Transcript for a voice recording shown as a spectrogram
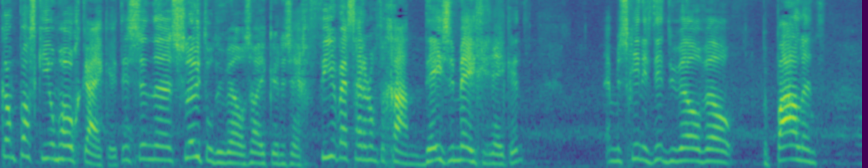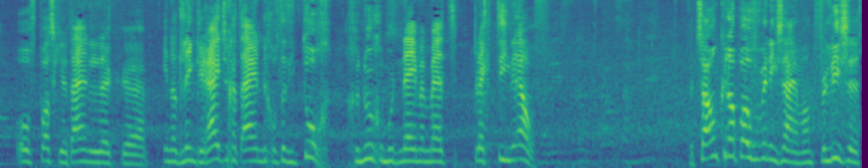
kan Pasky omhoog kijken. Het is een eh, sleutelduel zou je kunnen zeggen. Vier wedstrijden nog te gaan. Deze meegerekend. En misschien is dit duel wel bepalend of Pasky uiteindelijk eh, in dat linker rijtje gaat eindigen. Of dat hij toch genoegen moet nemen met plek 10-11. Het zou een knappe overwinning zijn, want verliezen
